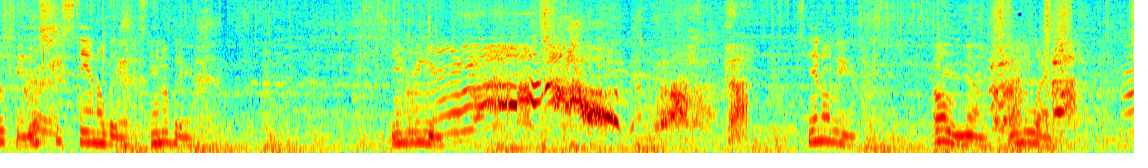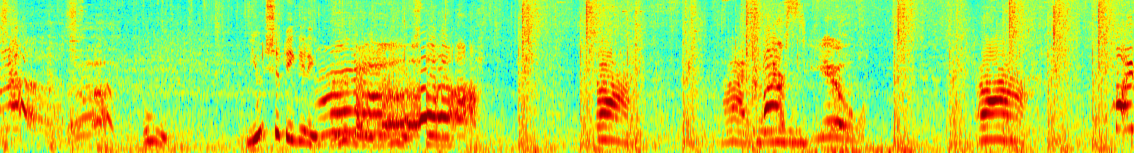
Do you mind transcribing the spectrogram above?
Okay, let's just stand over there. Stand over there. Stand right here. Stand over here. Oh no, stand away. Ooh. You should be getting burnt right now. Ah. Ah, Curse you! Ah. My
